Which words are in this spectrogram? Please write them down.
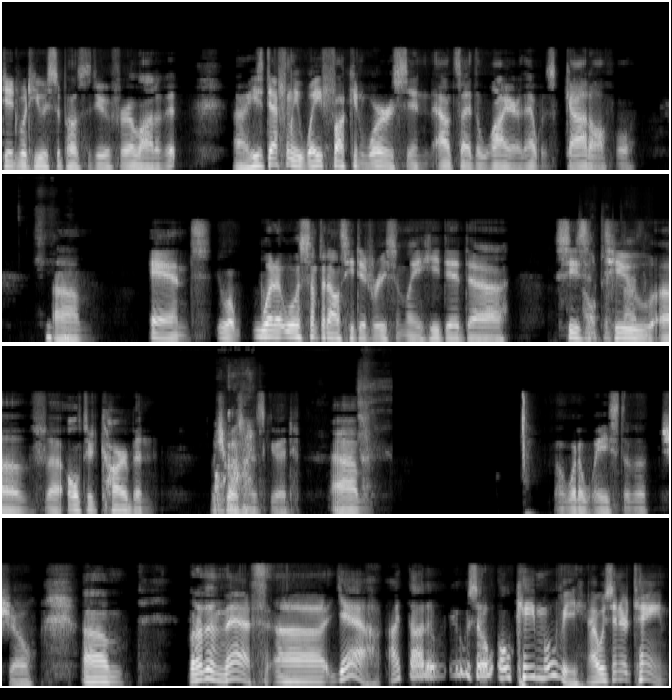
did what he was supposed to do for a lot of it. Uh, he's definitely way fucking worse in Outside the Wire. That was god awful. Um, and what, what was something else he did recently? He did uh, season Altered two of uh, Altered Carbon, which Oh, wasn't God. as good. Um, oh, what a waste of a show. Um, but other than that, uh, yeah, I thought it, it was an okay movie. I was entertained.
